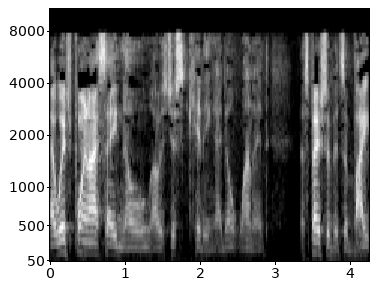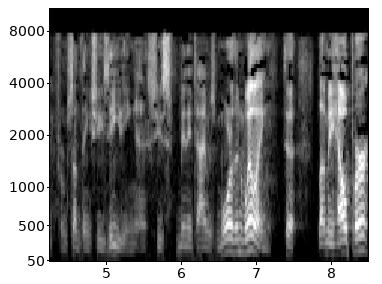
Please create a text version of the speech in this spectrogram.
At which point I say, no, I was just kidding. I don't want it. Especially if it's a bite from something she's eating. She's many times more than willing to let me help her.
